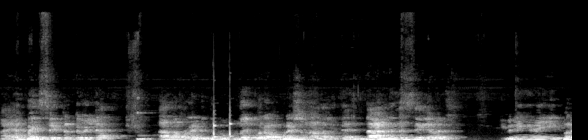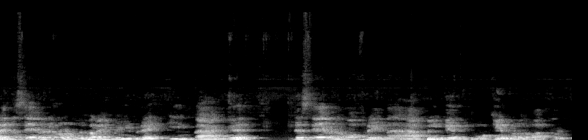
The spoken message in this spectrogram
ബാങ്ക് പൈസ ഇട്ടിട്ടുമില്ല. നമ്മൾ ഒരു ഓപ്പറേഷൻ ആണ് ഇത് എന്താണ് ഇതിന്റെ സേവനം? ഇവരിങ്ങനെ ഈ പറയുന്ന സേവനങ്ങളുണ്ടെന്ന് പറയുമ്പോൾ ഇവരെ ഈ ബാങ്കിന്റെ സേവനം ഓഫർ ചെയ്യുന്ന ആപ്പിൽ കയറി നോക്കി എന്നുള്ളത് മാത്രമേ ഉള്ളൂ.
